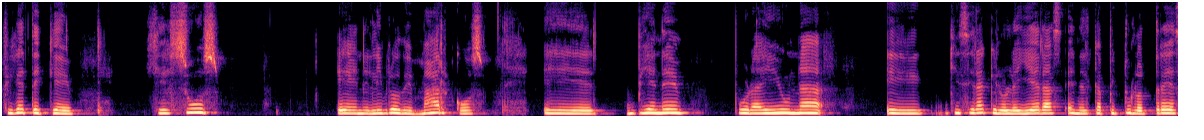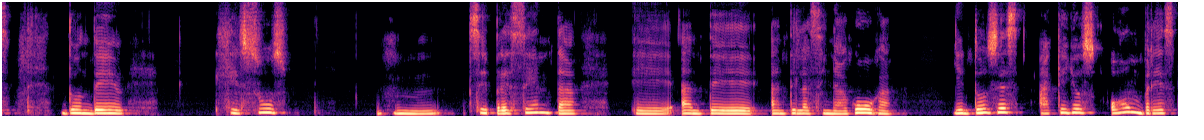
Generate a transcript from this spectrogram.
Fíjate que Jesús en el libro de Marcos eh, viene por ahí una, eh, quisiera que lo leyeras en el capítulo 3, donde Jesús mm, se presenta eh, ante, ante la sinagoga. Y entonces aquellos hombres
